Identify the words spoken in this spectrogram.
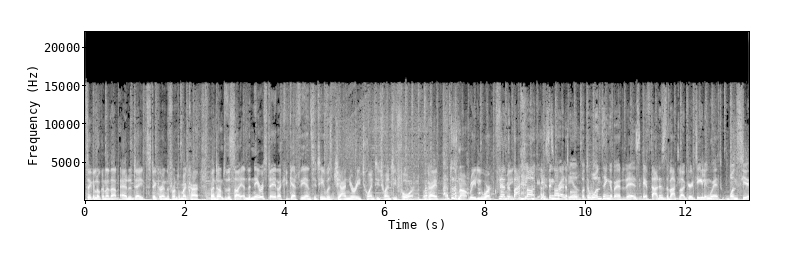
sick of looking at that out of date sticker in the front of my car. Went onto the site, and the nearest date I could get for the NCT was January 2024. Okay, that does not really work for Now, me. the backlog is incredible, but the one thing about it is, if that is the backlog you're dealing with, once you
